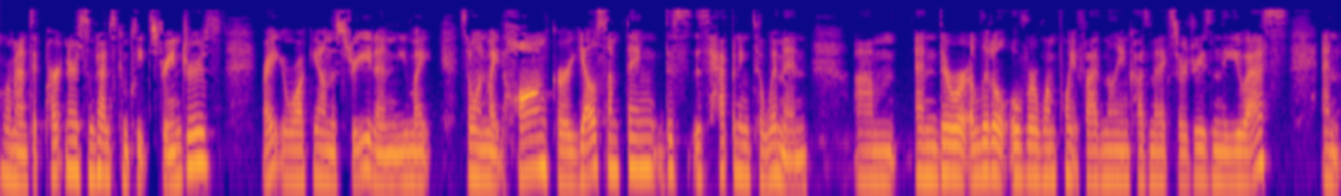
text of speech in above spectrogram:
romantic partners, sometimes complete strangers, right? You're walking on the street and you might, someone might honk or yell something. This is happening to women. Um, and there were a little over 1.5 million cosmetic surgeries in the US and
